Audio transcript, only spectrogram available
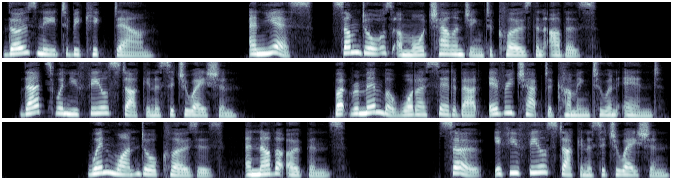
Those need to be kicked down. And yes, some doors are more challenging to close than others. That's when you feel stuck in a situation. But remember what I said about every chapter coming to an end. When one door closes, another opens. So, if you feel stuck in a situation,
